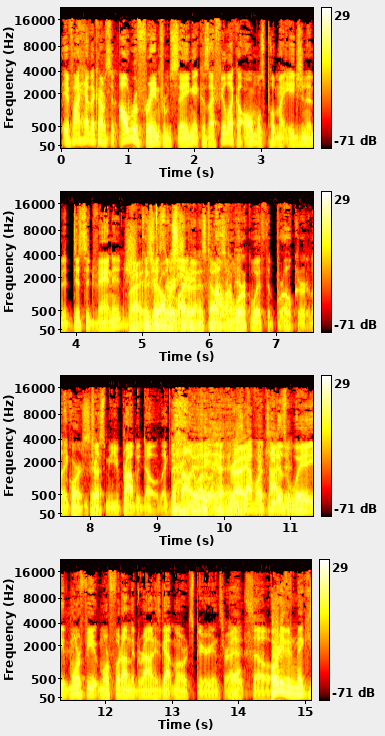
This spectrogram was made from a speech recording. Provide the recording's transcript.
if I have that conversation, I'll refrain from saying it because I feel like I almost put my agent at a disadvantage. Right. 'Cause Because you're they're almost like, stepping on his toes. I want to Yeah. work with the broker. Like, course, trust me, you probably don't. Like, you probably want to. yeah. He's Right. got more Like, time, He does dude. way more feet, more foot on the ground. He's got more experience, right? Yeah. So. Or it even make you,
